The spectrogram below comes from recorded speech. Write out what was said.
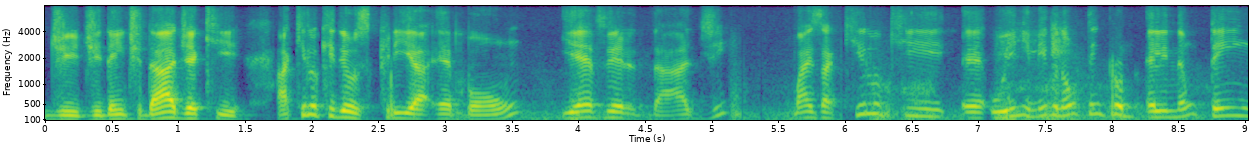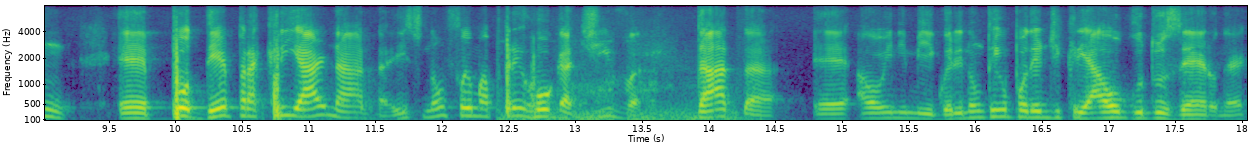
de, de identidade, é que aquilo que Deus cria é bom e é verdade, mas aquilo que é, o inimigo não tem, ele não tem é, poder para criar nada. Isso não foi uma prerrogativa dada é, ao inimigo. Ele não tem o poder de criar algo do zero, né?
